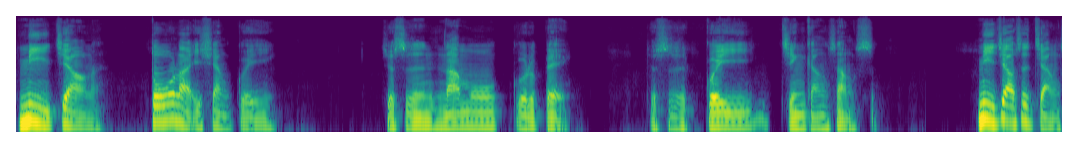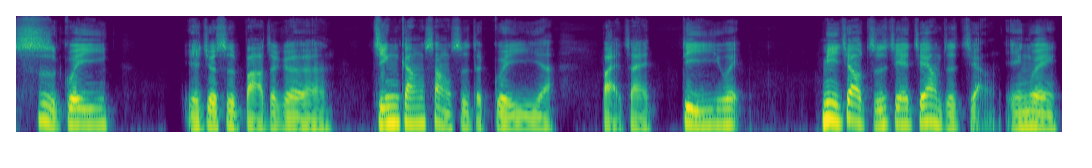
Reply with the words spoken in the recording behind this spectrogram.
密教呢，多了一项皈依，就是南无咕噜贝，就是皈依金刚上师。密教是讲四皈依，也就是把这个金刚上师的皈依啊摆在第一位。密教直接这样子讲，因为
